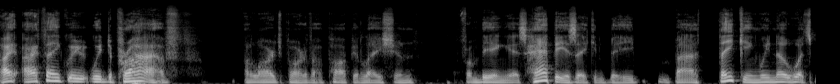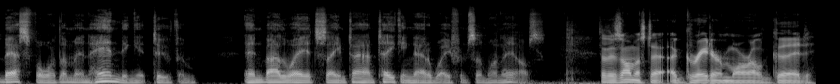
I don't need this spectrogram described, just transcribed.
I, I think we, we deprive a large part of our population from being as happy as they can be by thinking we know what's best for them and handing it to them And by the way, at the same time, taking that away from someone else. So there's almost a, a greater moral good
